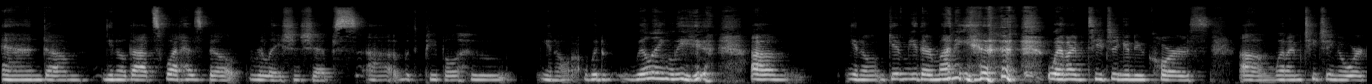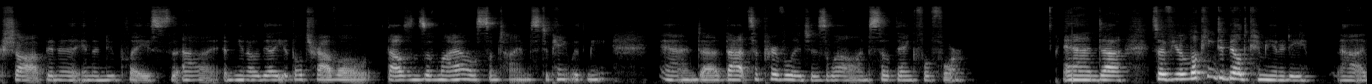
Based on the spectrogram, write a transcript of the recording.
And, um, you know, that's what has built relationships uh, with people who, you know, would willingly, um, you know, give me their money when I'm teaching a new course, um, when I'm teaching a workshop in a in a new place, uh, and you know they they'll travel thousands of miles sometimes to paint with me, and uh, that's a privilege as well. I'm so thankful for. And uh, so, if you're looking to build community, uh,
